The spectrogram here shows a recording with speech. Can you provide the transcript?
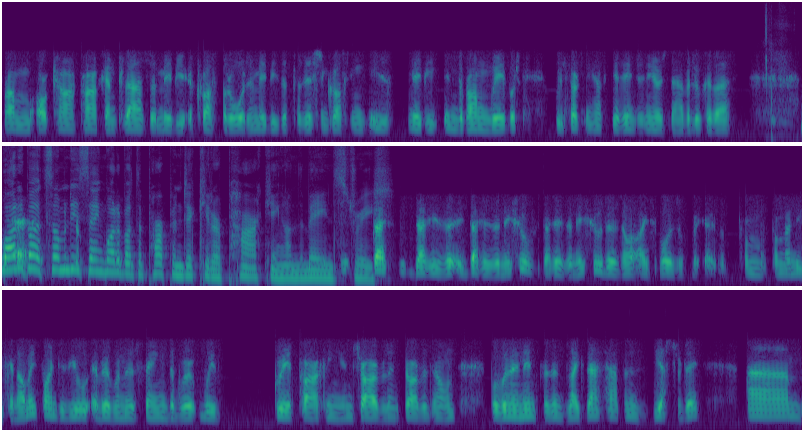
from our car park and plaza, maybe across the road, and maybe the pedestrian crossing is maybe in the wrong way, but we'll certainly have to get engineers to have a look at that. What uh, about somebody saying, what about the perpendicular parking on the main street? That, that, is, a, that is an issue. That is an issue. There's no, I suppose, from, from an economic point of view, everyone is saying that we're, we've great parking in Charleville and Charleville Town, but when an incident like that happens yesterday, um,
